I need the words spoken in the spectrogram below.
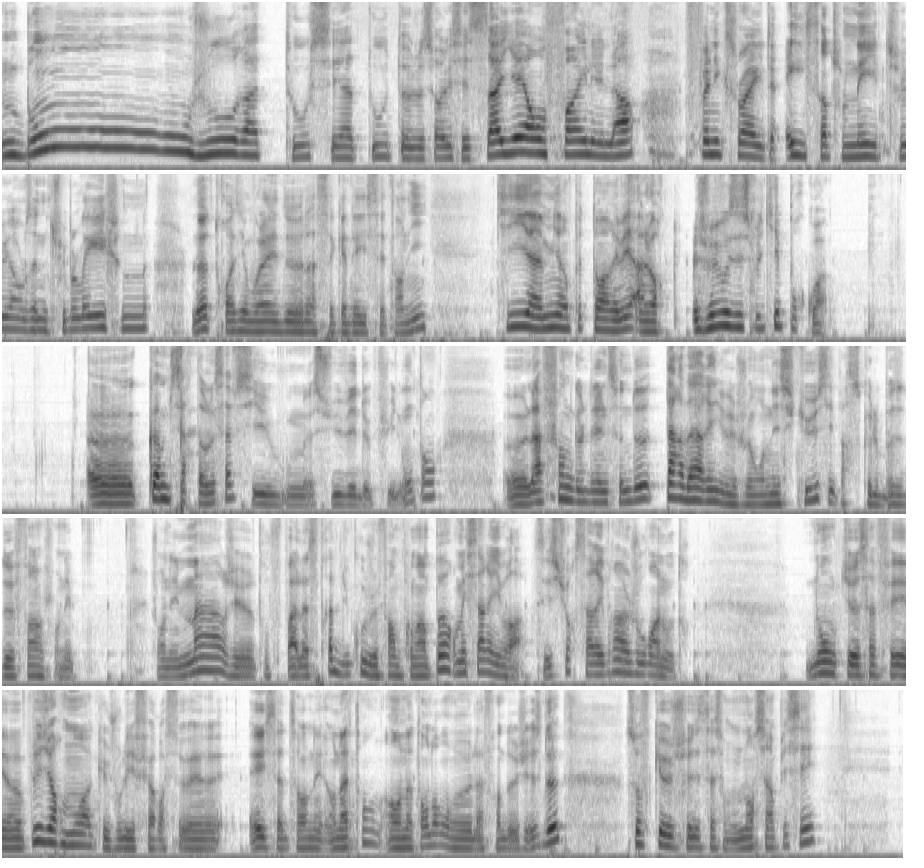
Bonjour à tous et à toutes, je suis Alice ça y est, enfin il est là. Phoenix Wright, Ace Attorney, Trials and Tribulation, le troisième volet de la saga d'Ace Attorney, qui a mis un peu de temps à arriver, alors je vais vous expliquer pourquoi. Euh, comme certains le savent, si vous me suivez depuis longtemps, euh, la fin de Golden Sun 2 tarde à arriver, je m'en excuse, c'est parce que le boss de fin, j'en ai J'en ai marre, je trouve pas la strat, du coup je farme comme un porc, mais ça arrivera. C'est sûr, ça arrivera un jour ou un autre. Donc euh, ça fait euh, plusieurs mois que je voulais faire ce euh, Ace Attorney en, en attendant la fin de GS2. Sauf que je faisais ça sur mon ancien PC.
